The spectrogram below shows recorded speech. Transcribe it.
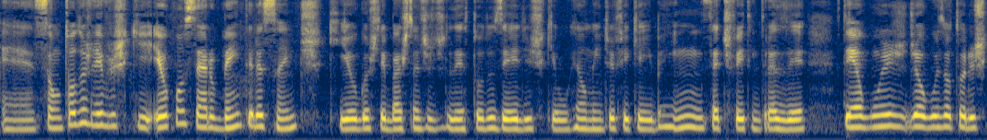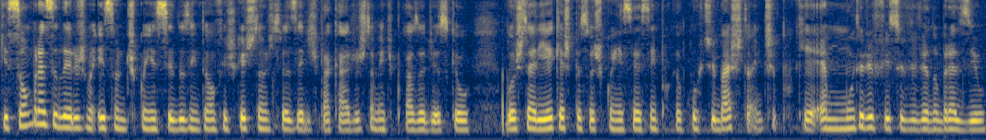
É, são todos livros que eu considero bem interessantes, que eu gostei bastante de ler todos eles, que eu realmente fiquei bem satisfeita em trazer. Tem alguns de alguns autores que são brasileiros e são desconhecidos, então eu fiz questão de trazer eles para cá justamente por causa disso, que eu gostaria que as pessoas conhecessem, porque eu curti bastante, porque é muito difícil viver no Brasil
